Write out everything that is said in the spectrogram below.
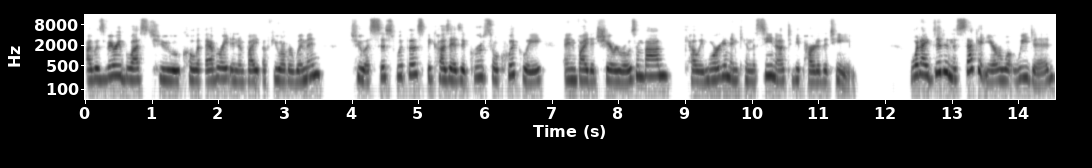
I was very blessed to collaborate and invite a few other women to assist with this because as it grew so quickly, I invited Sherry Rosenbaum, Kelly Morgan, and Kim Messina to be part of the team. What I did in the second year, what we did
